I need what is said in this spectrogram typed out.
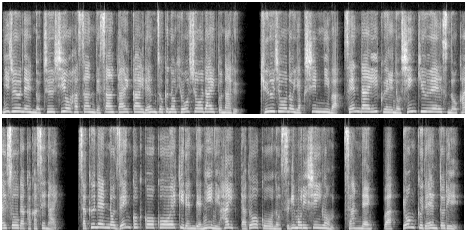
20年の中止を挟んで3大会連続の表彰台となる。球場の躍進には仙台育英の新旧エースの改装が欠かせない。昨年の全国高校駅伝で2位に入った同校の杉森新音3年は4区でエントリー。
